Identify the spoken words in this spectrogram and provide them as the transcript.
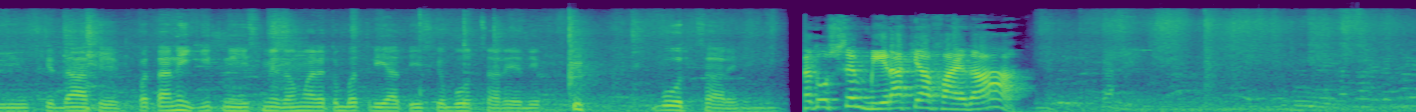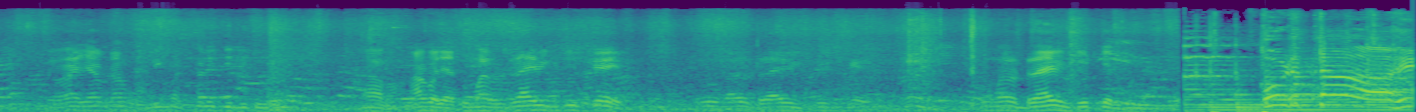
ये उसके दांत है पता नहीं कितने इसमें तो हमारे तो बतरी आती है इसके बहुत सारे हैं देखो बहुत सारे हैं तो उससे मेरा क्या फायदा આખો જા તમારું ડ્રાઇવિંગ શૂટ કે તમારું ડ્રાઇવિંગ શૂટ કે તમારું ડ્રાઇવિંગ શૂટ કે उड़ता ही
